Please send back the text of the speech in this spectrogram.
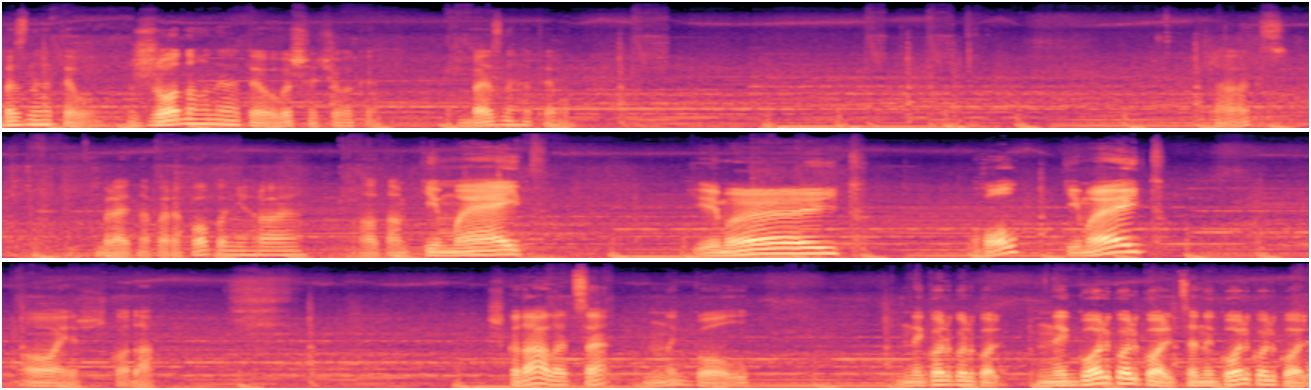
Без негативу. Жодного негативу. Ви що, чуваки? Без негативу. Такс. Блять, на перехопленні грає. Але там тімейт. Тімейт. Гол? Тімейт. Ой, шкода. Шкода, але це не гол. Не голь-голь-голь. Не голь-голь-голь. Це не голь-голь-голь.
